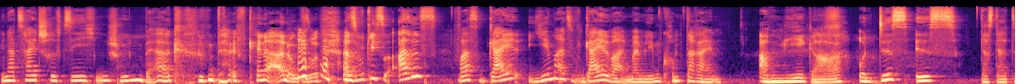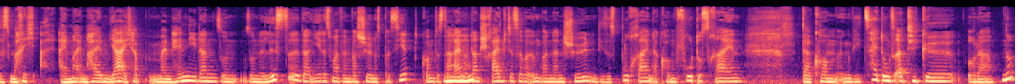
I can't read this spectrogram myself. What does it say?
in der Zeitschrift sehe ich einen schönen Berg. Keine Ahnung. So. Also wirklich so alles, was geil, jemals geil war in meinem Leben, kommt da rein. Ah, mega. Und das ist das, das, das mache ich einmal im halben Jahr. Ich habe in meinem Handy dann so, so eine Liste, da jedes Mal, wenn was Schönes passiert, kommt es da rein mhm. und dann schreibe ich das aber irgendwann dann schön in dieses Buch rein. Da kommen Fotos rein, da kommen irgendwie Zeitungsartikel oder, ne?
